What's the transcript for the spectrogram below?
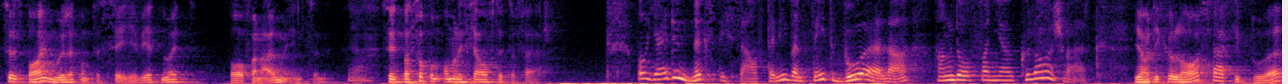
So is baie moeilik om te sê. Jy weet nooit waarvan hou mense nie. Ja. So dit pas op om almal dieselfde te verf. Wel jy doen niks dieselfde nie, want net bo hulle hang daar van jou collagewerk. Ja, die collagewerk hierbo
